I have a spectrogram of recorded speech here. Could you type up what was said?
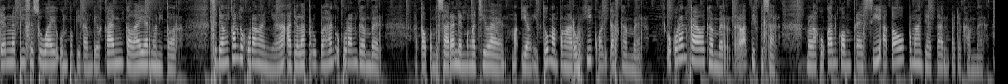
dan lebih sesuai untuk ditampilkan ke layar monitor. Sedangkan kekurangannya adalah perubahan ukuran gambar atau pembesaran dan pengecilan yang itu mempengaruhi kualitas gambar. Ukuran file gambar relatif besar, melakukan kompresi atau pemadatan pada gambar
